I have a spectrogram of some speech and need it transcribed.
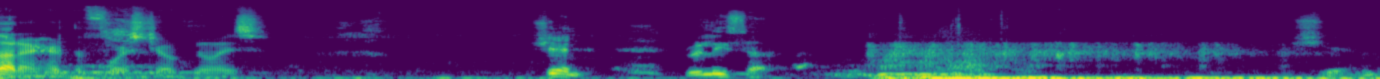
I thought I heard the force choke noise. Shin, release her. Shin.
